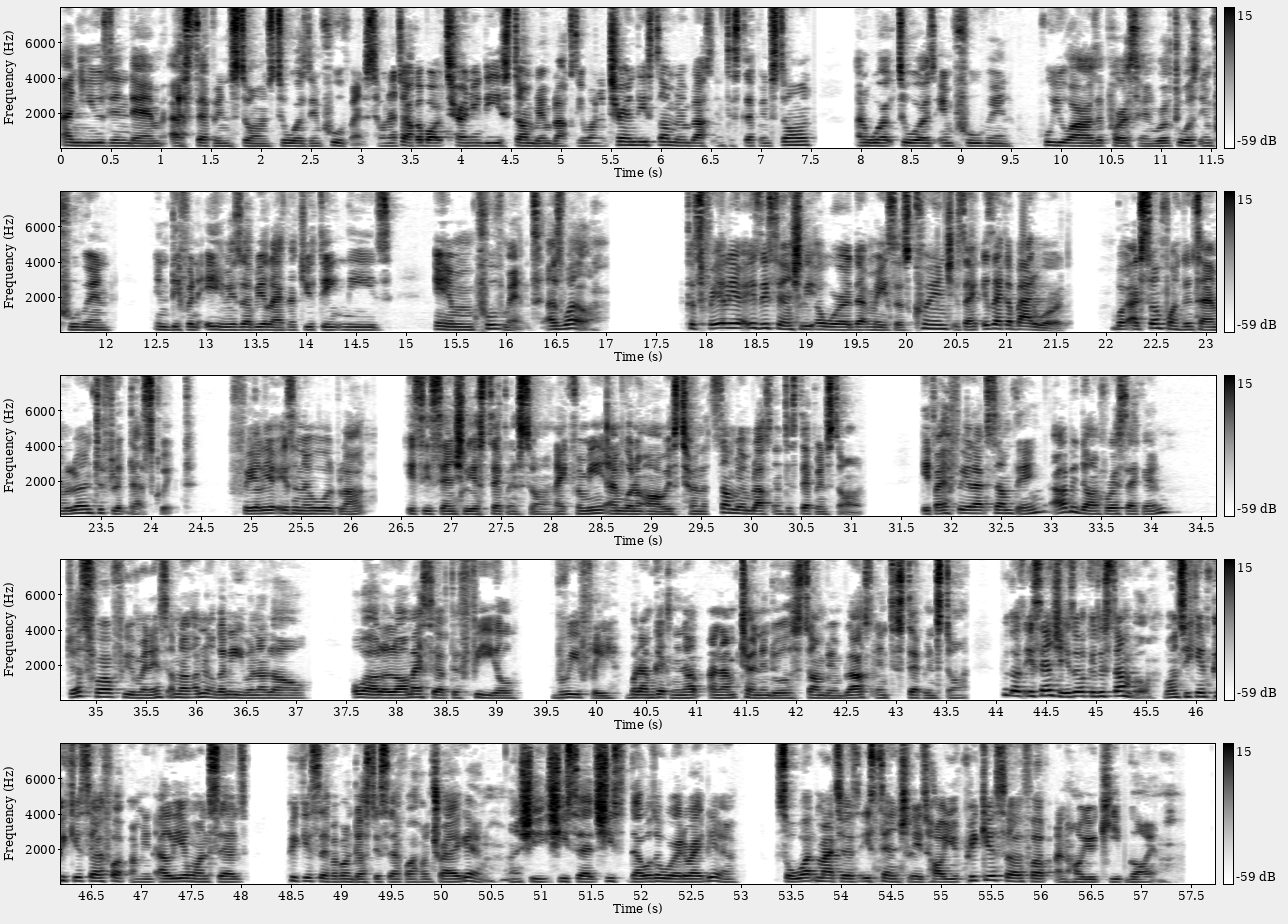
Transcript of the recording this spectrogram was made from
and using them as stepping stones towards improvement. So when I talk about turning these stumbling blocks, you want to turn these stumbling blocks into stepping stone and work towards improving who you are as a person, work towards improving in different areas of your life that you think needs improvement as well. Because failure is essentially a word that makes us cringe. It's like it's like a bad word. But at some point in time, learn to flip that script. Failure isn't a roadblock. It's essentially a stepping stone. Like for me, I'm gonna always turn stumbling blocks into stepping stone. If I fail at something, I'll be down for a second, just for a few minutes. I'm not I'm not gonna even allow or I'll allow myself to feel briefly, but I'm getting up and I'm turning those stumbling blocks into stepping stone. Because essentially, it's okay to stumble once you can pick yourself up. I mean, Aaliyah once said, pick yourself up and dust yourself off and try again. And she, she said, she, that was a word right there. So what matters essentially is how you pick yourself up and how you keep going.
